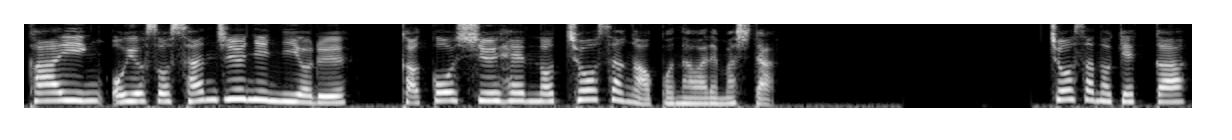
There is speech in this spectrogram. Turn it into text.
会員およそ30人による火口周辺の調査が行われました。調査の結果、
